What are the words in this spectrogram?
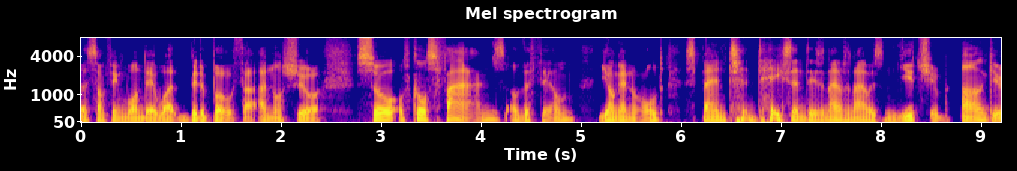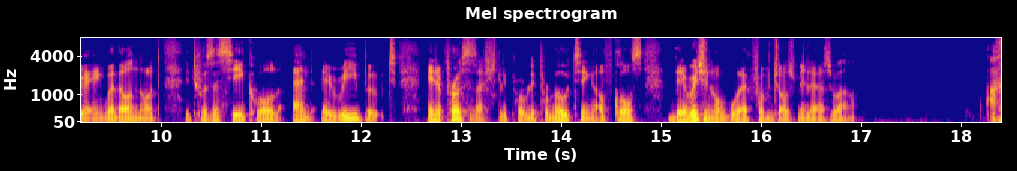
uh, something one day, well, a bit of both. I, I'm not sure. So, of course, fans of the film, young and old, spent days and days and hours and hours on YouTube arguing whether or not it was a sequel and a reboot, in a process actually probably promoting, of course, the original work from George Miller as well. I,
